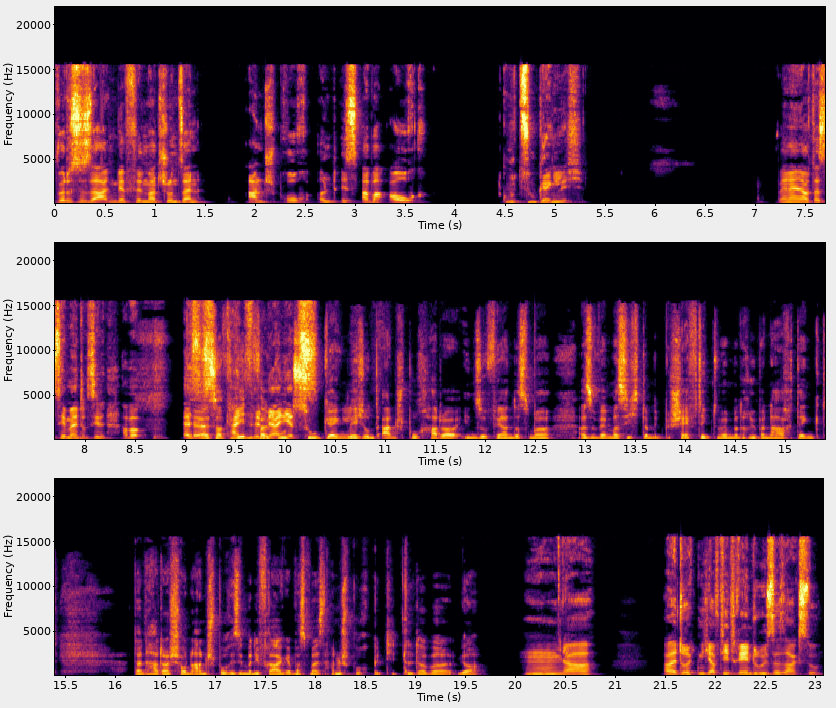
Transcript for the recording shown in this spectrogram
würdest du sagen, der Film hat schon seinen Anspruch und ist aber auch gut zugänglich? wenn er auch das Thema interessiert. Aber es er ist, ist auf jeden Film, Fall gut zugänglich und Anspruch hat er insofern, dass man, also wenn man sich damit beschäftigt und wenn man darüber nachdenkt, dann hat er schon Anspruch. Ist immer die Frage, was man als Anspruch betitelt, aber ja. Hm, ja. Aber er drückt nicht auf die Tränendrüse, sagst du.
